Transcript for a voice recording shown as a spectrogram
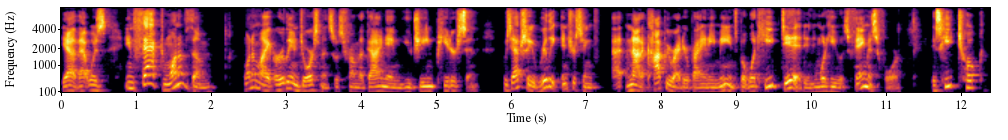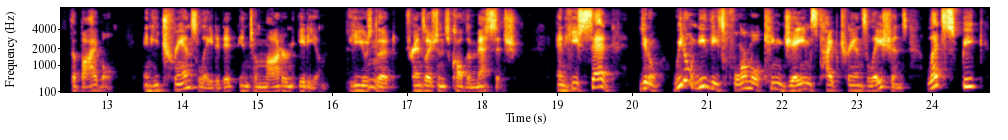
yeah, that was, in fact, one of them, one of my early endorsements was from a guy named Eugene Peterson, who's actually really interesting, uh, not a copywriter by any means, but what he did and what he was famous for is he took the Bible and he translated it into modern idiom. He used hmm. the translations called the message. And he said, you know, we don't need these formal King James type translations. Let's speak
